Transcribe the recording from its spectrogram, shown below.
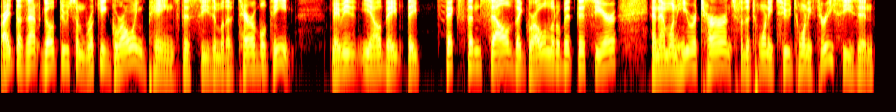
right? Doesn't have to go through some rookie growing pains this season with a terrible team. Maybe you know they they fix themselves, they grow a little bit this year, and then when he returns for the 22-23 season,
